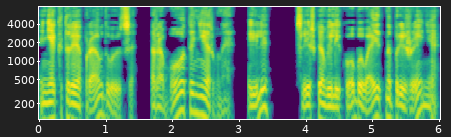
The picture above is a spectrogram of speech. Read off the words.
Некоторые оправдываются, работа нервная, или слишком велико бывает напряжение.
